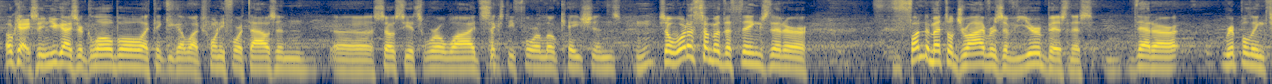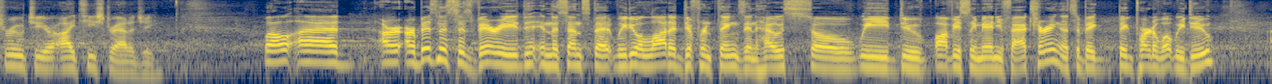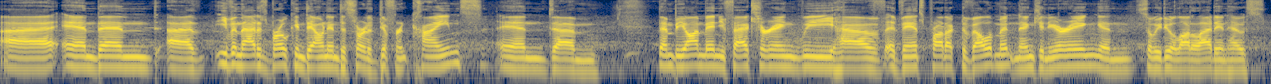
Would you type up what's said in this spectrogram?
Okay, so you guys are global, I think you got what, 24,000 uh, associates worldwide, 64 locations. Mm -hmm. So what are some of the things that are fundamental drivers of your business that are rippling through to your IT strategy? Well, uh, our, our business is varied in the sense that we do a lot of different things in-house, so we do obviously manufacturing, that's a big, big part of what we do. Uh, and then uh, even that is broken down into sort of different kinds. And um, then beyond manufacturing, we have advanced product development and engineering, and so we do a lot of that in-house.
